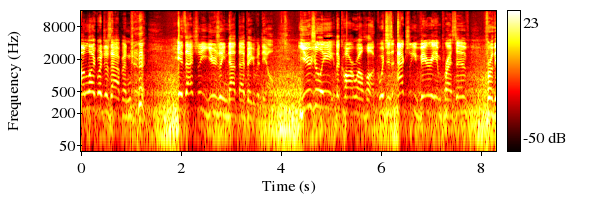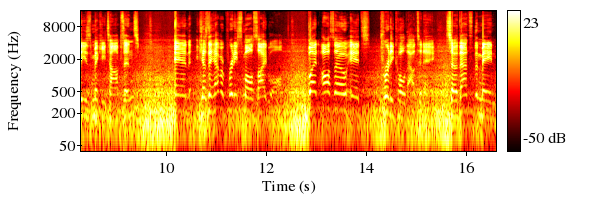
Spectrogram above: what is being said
unlike what just happened, is actually usually not that big of a deal. Usually the car will hook, which is actually very impressive for these Mickey Thompsons. And because they have a pretty small sidewall. But also it's pretty cold out today. So that's the main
